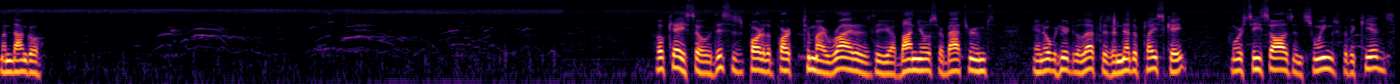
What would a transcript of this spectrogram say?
Mandango. Okay, so this is part of the park. To my right is the uh, baños or bathrooms. And over here to the left is another playscape. More seesaws and swings for the kids.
